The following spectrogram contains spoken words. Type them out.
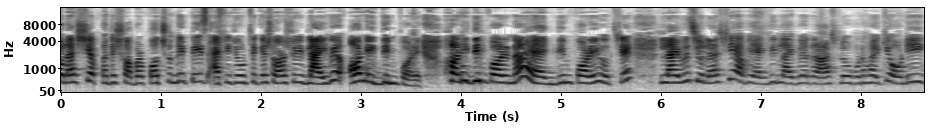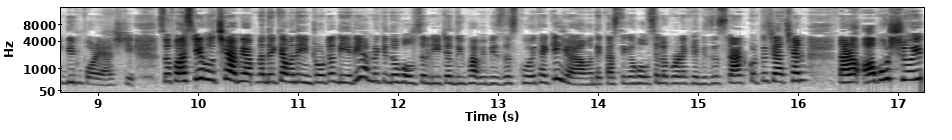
চলে আসছি আপনাদের সবার পছন্দের পেজ অ্যাটিটিউড থেকে সরাসরি লাইভে অনেকদিন পরে অনেকদিন পরে না, একদিন পরেই হচ্ছে লাইভে চলে আসি আমি একদিন লাইভে আসলেও মনে হয় কি অনেক দিন পরে আসছি। সো ফার্স্টে হচ্ছে আমি আপনাদেরকে আমাদের ইন্ট্রোটা দিয়ে দিই। আমরা কিন্তু হোলসেল রিটেল দুইভাবে বিজনেস করে থাকি। যারা আমাদের কাছ থেকে হোলসেলের প্রোডাক্টের বিজনেস স্টার্ট করতে চাচ্ছেন, তারা অবশ্যই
